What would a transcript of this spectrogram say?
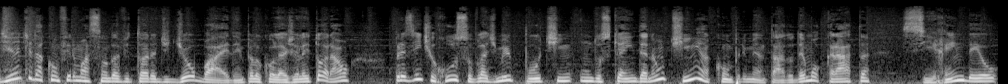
Diante da confirmação da vitória de Joe Biden pelo colégio eleitoral, o presidente russo Vladimir Putin, um dos que ainda não tinha cumprimentado o democrata, se rendeu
